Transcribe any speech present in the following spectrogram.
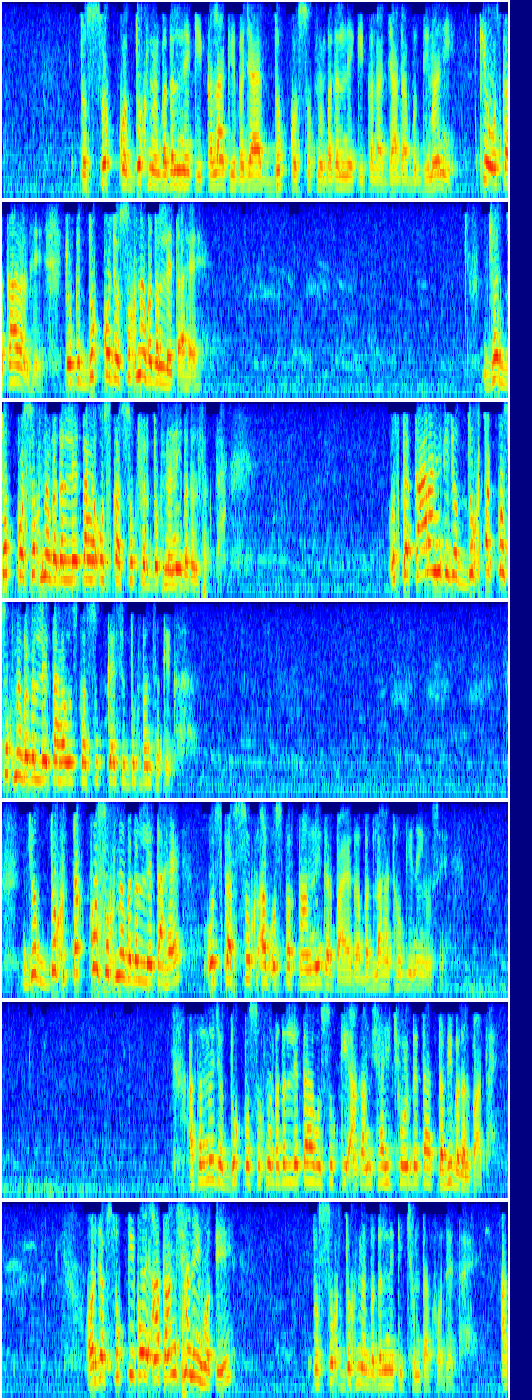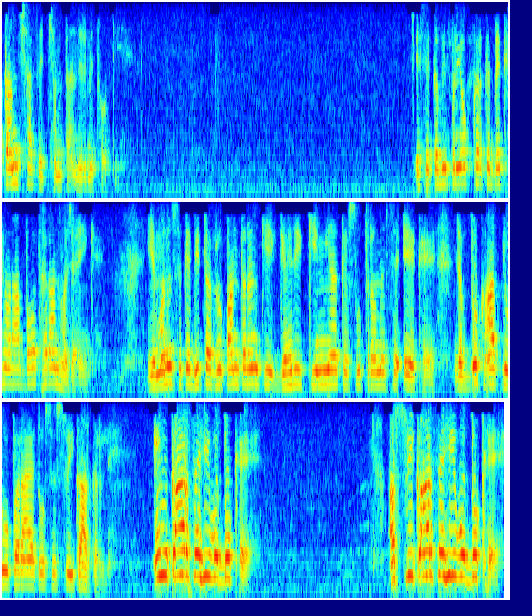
तो सुख को दुख में बदलने की कला की बजाय दुख को सुख में बदलने की कला ज़्यादा बुद्धिमानी क्यों? उसका कारण है। क्योंकि दुख को जो सुख में बदल लेता है, जो दुख को सुख में बदल लेता है, उसका सुख फिर दुख में नहीं बदल सकता। उसका कारण है कि जो दुख तक को सुख में बदल लेता है, उसका सुख कैसे दुख बन सकेगा? जो दुख तक को सुख में बदल लेता है, उसका सुख अब उस पर काम नहीं कर पाएगा, बदलाहट होगी नहीं उसे। असल में जो दुख को सुख में बदल लेता है, वो सुख की आकांक्षा ही छोड़ देता है, तभी बदल पाता है। और जब सुख की कोई आकांक्षा नहीं होती तो सुख दुख में बदलने की क्षमता खो देता है। आकांक्षा से क्षमता निर्मित होती है। इसे कभी प्रयोग करके देखें और आप बहुत हैरान हो जाएँगे। ये मनुष्य के भीतर रूपांतरण की गहरी कीमिया के सूत्रों में से एक है। जब दुख आपके ऊपर आए तो उसे स्वीकार कर ले। इनकार से ही वो दुख है। अस्वीकार से ही वो दुख है।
